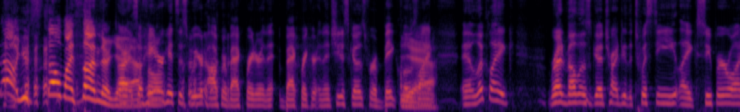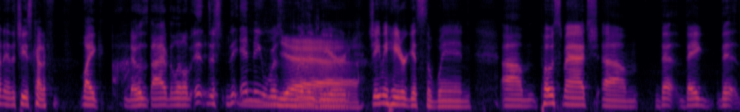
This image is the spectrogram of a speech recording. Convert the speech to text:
No, you stole my thunder. Yeah. All right, so asshole. Hayter hits this weird awkward backbreaker, and then, backbreaker, and then she just goes for a big clothesline, Yeah. and it looked like Red Velvet was gonna try to do the twisty like super one, and then she just kind of like nosedived a little bit. It just the ending was really weird. Jamie Hayter gets the win. Um, Post match, um, that they the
